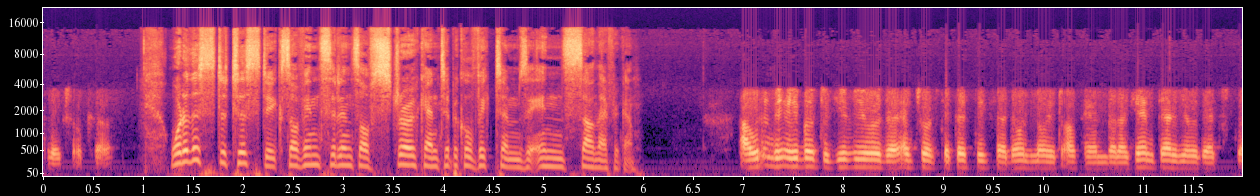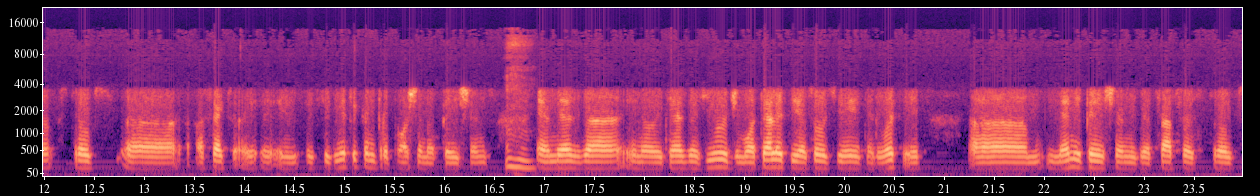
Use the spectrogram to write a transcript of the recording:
strokes occur. What are the statistics of incidence of stroke and typical victims in South Africa? I wouldn't be able to give you the actual statistics. I don't know it offhand, but I can tell you that st- strokes uh, affect a, a, a, significant proportion of patients, mm-hmm. and there's uh, you know it has a huge mortality associated with it. Um, many patients that suffer strokes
